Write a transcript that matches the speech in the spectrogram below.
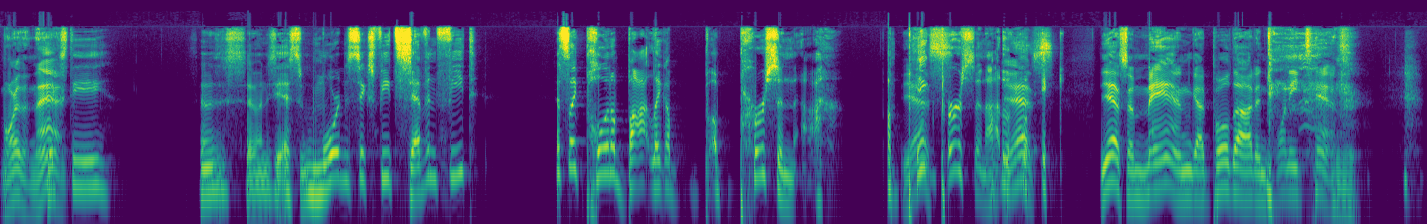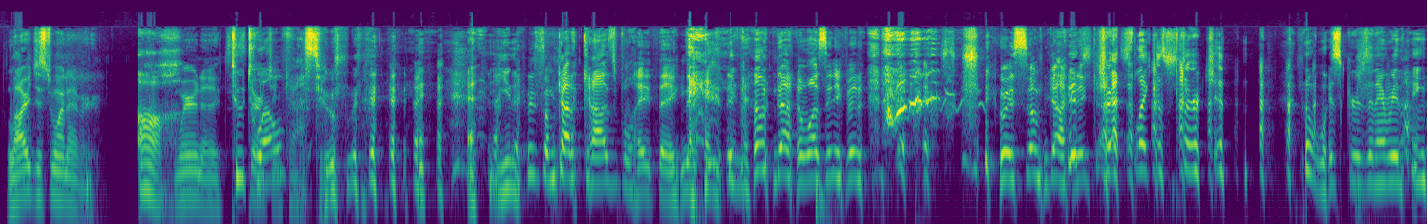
More than that. 60, 70, yes, more than six feet, seven feet. That's like pulling a bot, like a, a person, a big person out of Yes. the lake. Yes, a man got pulled out in 2010. Largest one ever. Oh, Wearing a 212? sturgeon costume. you know, It was some kind of cosplay thing. They, they found out it wasn't even. it was some guy in a he's dressed like a sturgeon, the whiskers and everything.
